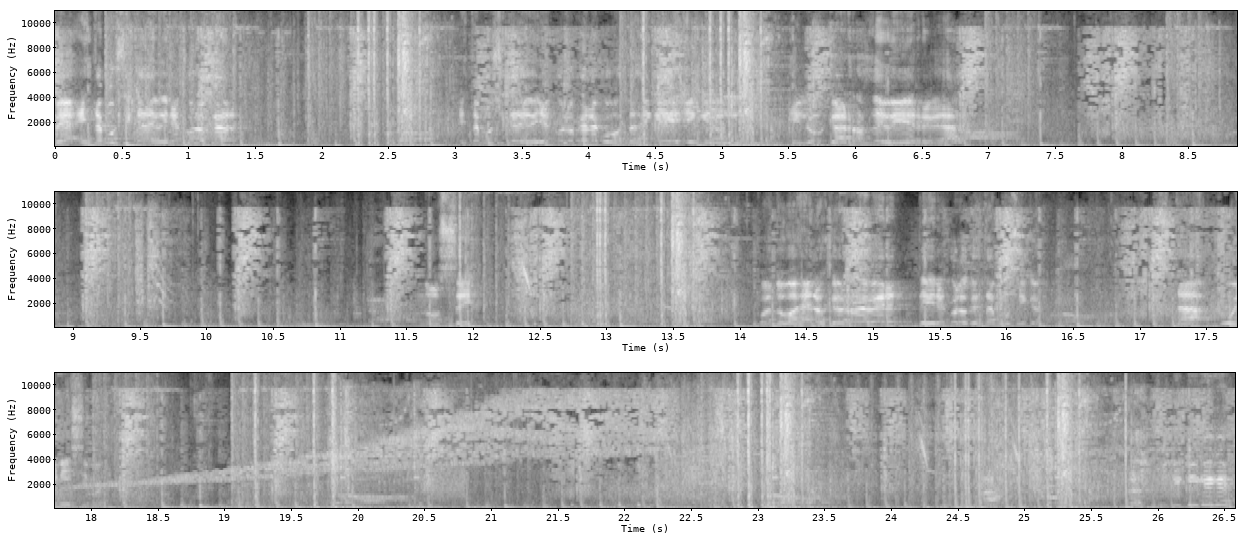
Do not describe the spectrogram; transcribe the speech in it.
Vea, esta música deberían colocar. Esta música deberían colocarla cuando estás en, el, en los carros de VR, ¿verdad? Sé. Cuando bajen los carros de ver, deberían colocar esta música. Está buenísima. ¿Qué, qué, qué, qué?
